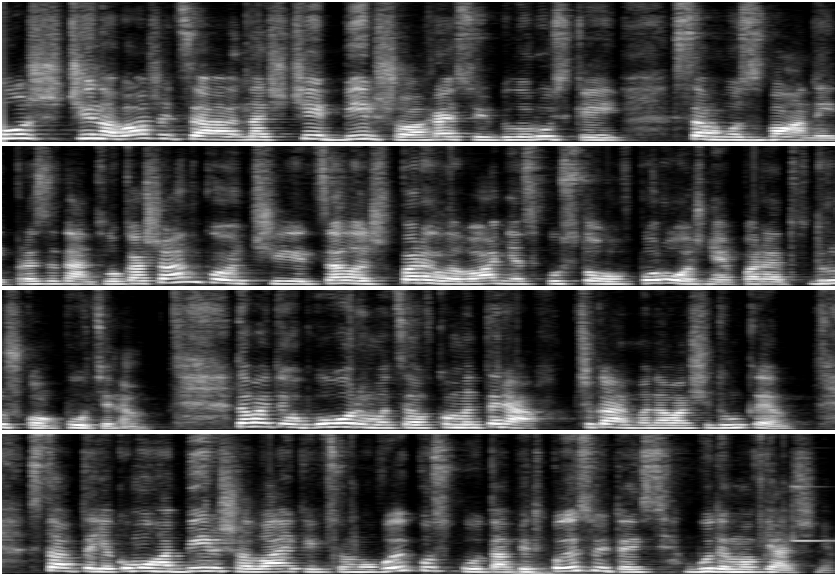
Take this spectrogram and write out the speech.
Тож чи наважиться на ще більшу агресію білоруський самозваний президент Лукашенко, чи це лише переливання з пустого в порожнє перед дружком Путіним? Давайте обговоримо це в коментарях. Чекаємо на ваші думки. Ставте якомога більше лайків цьому випуску та підписуйтесь. Будемо вдячні.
